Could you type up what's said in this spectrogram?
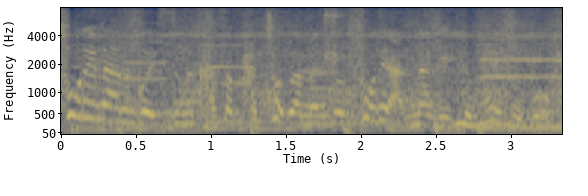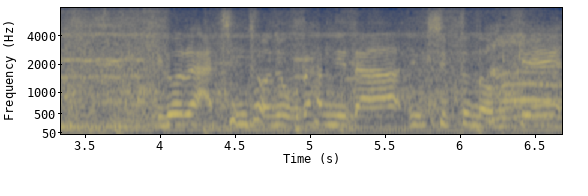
소리 나는 거 있으면 가서 받쳐가면서 소리 안 나게끔 해주고 이거를 아침 저녁으로 합니다. 60도 넘게.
